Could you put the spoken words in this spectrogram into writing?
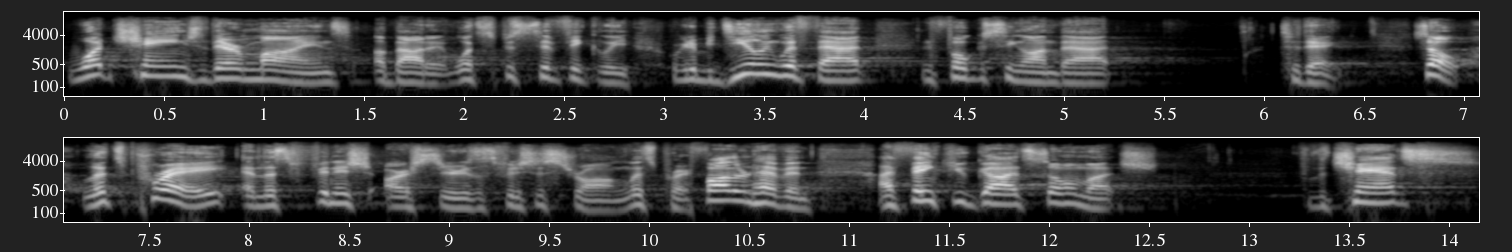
What changed their minds about it? What specifically? We're going to be dealing with that and focusing on that today. So let's pray and let's finish our series. Let's finish it strong. Let's pray. Father in heaven, I thank you, God, so much for the chance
